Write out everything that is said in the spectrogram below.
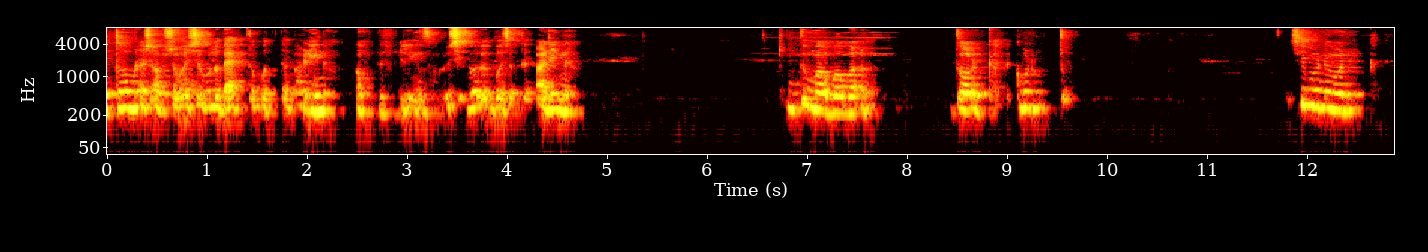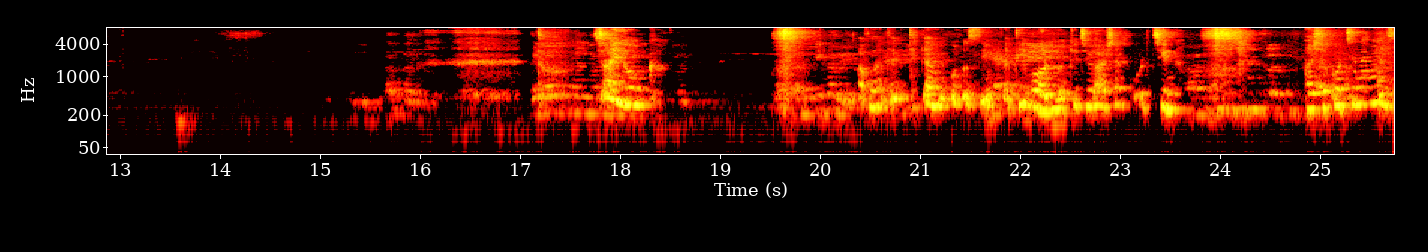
হয়তো আমরা সবসময় সেগুলো ব্যক্ত করতে পারি না। আমাদের ফিলিংসগুলো সেভাবে বোঝাতে পারি না। কিন্তু মা বাবা দরকার গুরুত্ব। জীবনে অনেক। যাই হোক, আপনাদের থেকে আমি কোনো সিম্পাথি বা অন্য কিছু আশা করছি না। আশা করছি না মিস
